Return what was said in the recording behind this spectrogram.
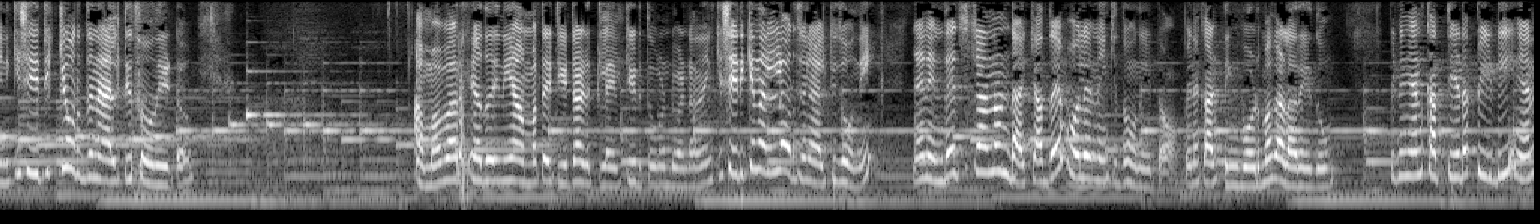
എനിക്ക് ശരിക്കും ഒറിജിനാലിറ്റി തോന്നി കേട്ടോ അമ്മ പറഞ്ഞത് ഇനി അമ്മ തെറ്റിയിട്ട് അടുക്കളയിലേക്ക് എടുത്തു കൊണ്ടുപോകേണ്ടത് എനിക്ക് ശരിക്കും നല്ല ഒറിജിനാലിറ്റി തോന്നി. ഞാൻ എന്ത് വെച്ചിട്ടാണ് ഉണ്ടാക്കി അതേപോലെ തന്നെ എനിക്ക് തോന്നി കേട്ടോ പിന്നെ കട്ടിംഗ് ബോർഡുമ്പോൾ കളർ ചെയ്തു. പിന്നെ ഞാൻ കത്തിയുടെ പിടി ഞാൻ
